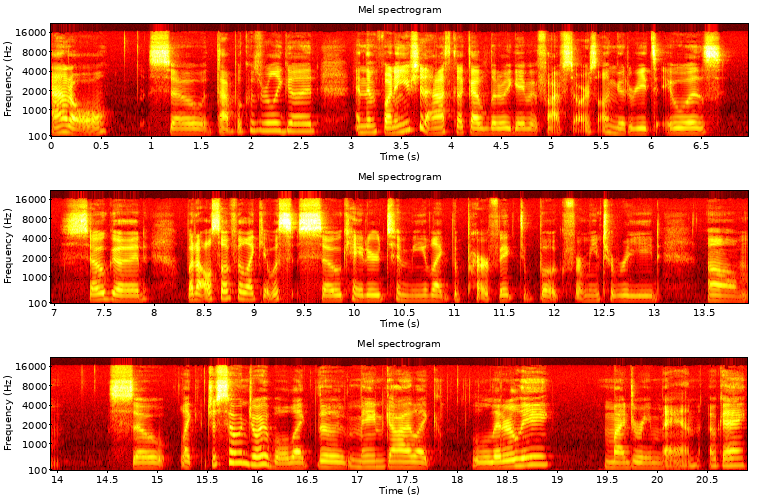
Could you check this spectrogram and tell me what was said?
at all. So that book was really good. And then funny you should ask, like I literally gave it five stars on Goodreads. It was so good, but I also feel like it was so catered to me, like the perfect book for me to read. Um, so like just so enjoyable. Like the main guy, like literally my dream man, okay?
